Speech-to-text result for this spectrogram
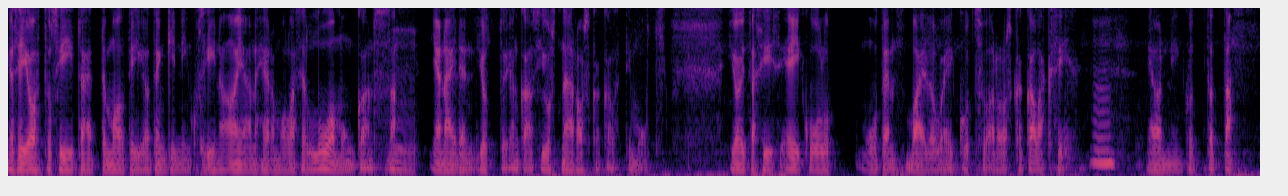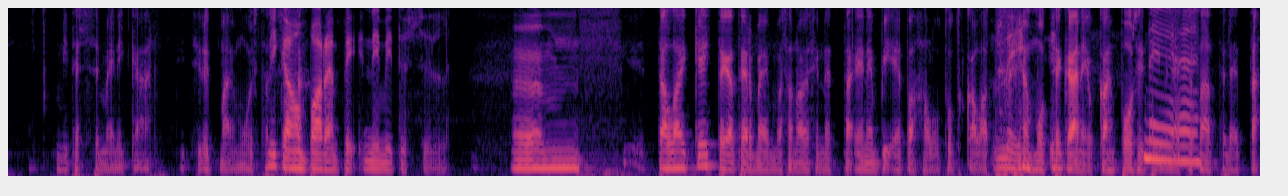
Ja se johtui siitä, että me oltiin jotenkin niin kuin siinä ajan hermolla sen luomun kanssa mm. ja näiden juttujen kanssa, just nämä roskakalat ja muut, joita siis ei kuulu muuten, by the way, kutsua roskakalaksi. Mm. Ne on niin kuin, tota, miten se menikään? Vitsi, nyt mä en muista Mikä sitä. on parempi nimitys sille? Öm, tällainen keittäjätermein mä sanoisin, että enempi epähalutut kalat, Niin. mutta sekään ei ole kauhean positiivinen, Niin, että jos ajattelee, että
